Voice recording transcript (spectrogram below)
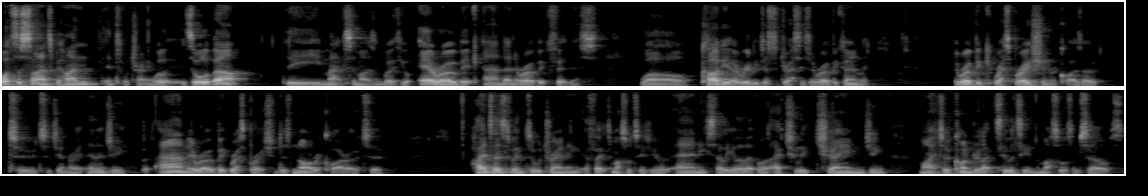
What's the science behind interval training? Well, it's all about the maximizing both your aerobic and anaerobic fitness, while cardio really just addresses aerobic only. Aerobic respiration requires O2 to generate energy, but anaerobic respiration does not require O2. High intensity interval training affects muscle tissue at any cellular level, actually changing mitochondrial activity in the muscles themselves.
